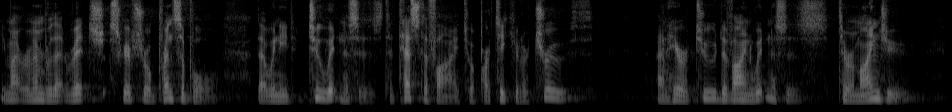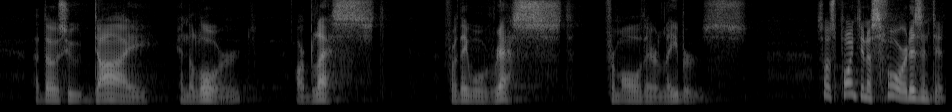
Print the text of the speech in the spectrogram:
You might remember that rich scriptural principle that we need two witnesses to testify to a particular truth. And here are two divine witnesses to remind you those who die in the Lord are blessed, for they will rest from all their labors. So it's pointing us forward, isn't it?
